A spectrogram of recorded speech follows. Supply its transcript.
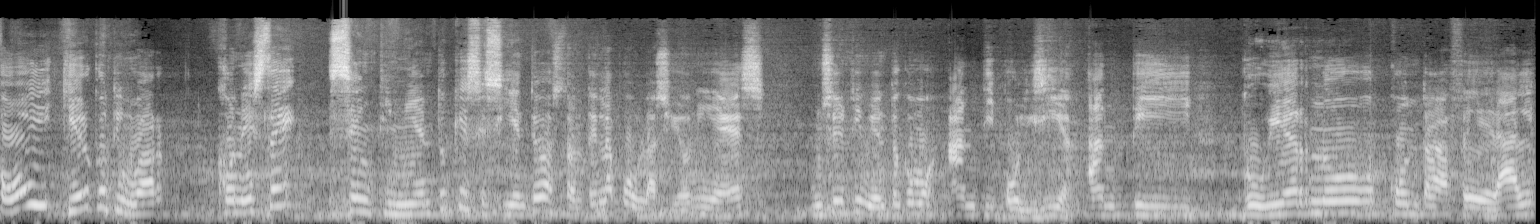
hoy quiero continuar con este sentimiento que se siente bastante en la población y es un sentimiento como antipolicía, antigobierno contra federal,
